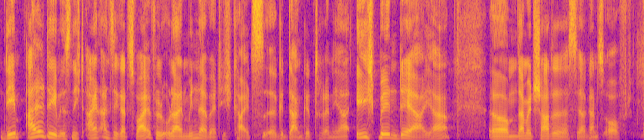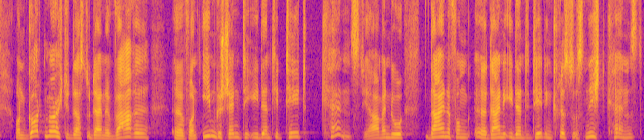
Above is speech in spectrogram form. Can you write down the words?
dem all dem ist nicht ein einziger Zweifel oder ein Minderwertigkeitsgedanke drin. Ja, ich bin der. Ja, ähm, damit schadet das ja ganz oft. Und Gott möchte, dass du deine wahre, äh, von ihm geschenkte Identität kennst. Ja? Wenn du deine, von, äh, deine Identität in Christus nicht kennst,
